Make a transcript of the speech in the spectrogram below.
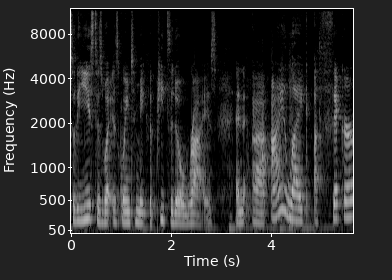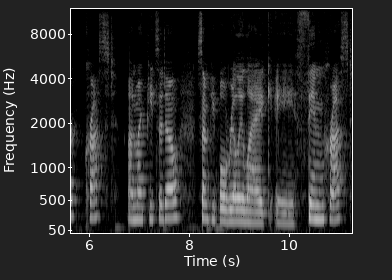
So the yeast is what is going to make the pizza dough rise. And uh, I like a thicker crust on my pizza dough. Some people really like a thin crust.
